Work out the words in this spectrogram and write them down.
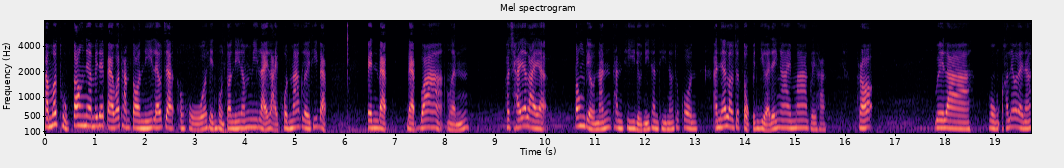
คำว่าถูกต้องเนี่ยไม่ได้แปลว่าทำตอนนี้แล้วจะโอ้โห เห็นผลตอนนี้นะมีหลาย ๆ คนมากเลยที่แบบเป็นแบบ แบบว่าเหมือน พอใช้อะไรอะ่ะ ต้องเดี๋ยวนั้นทันทีเดี๋ยวนี้ทันทีนะทุกคน อันนี้เราจะตกเป็นเหยื่อได้ง่ายมากเลยค่ะ เพราะเวลาวงเขาเรียกว่าอะไรนะ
